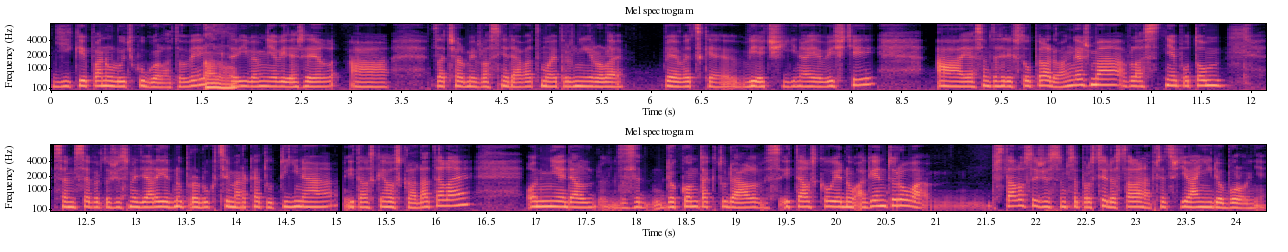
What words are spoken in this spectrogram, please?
díky panu Luďku Golatovi, ano. který ve mě věřil a začal mi vlastně dávat moje první role pěvecké větší na jevišti. A já jsem tehdy vstoupila do angažma a vlastně potom jsem se, protože jsme dělali jednu produkci Marka Tutína, italského skladatele, on mě dal zase do kontaktu dál s italskou jednou agenturou a stalo se, že jsem se prostě dostala na předstívání do Boloně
